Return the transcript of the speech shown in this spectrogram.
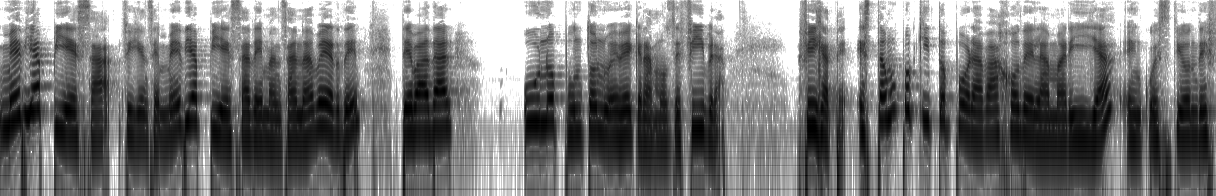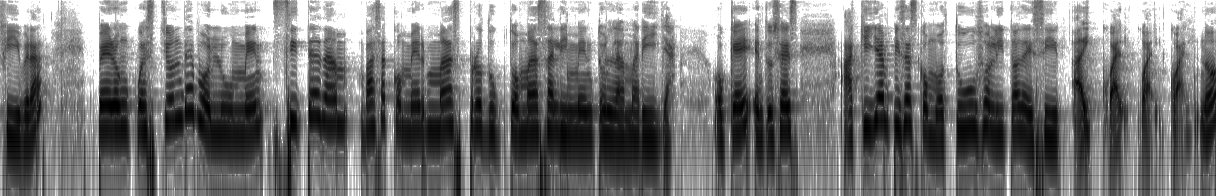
media pieza, fíjense, media pieza de manzana verde te va a dar 1.9 gramos de fibra. Fíjate, está un poquito por abajo de la amarilla en cuestión de fibra, pero en cuestión de volumen sí te dan, vas a comer más producto, más alimento en la amarilla, ¿ok? Entonces, aquí ya empiezas como tú solito a decir, ay, cuál, cuál, cuál, ¿no?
